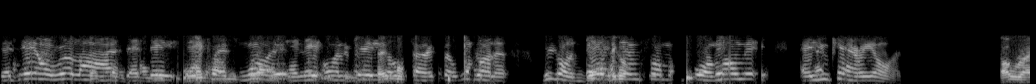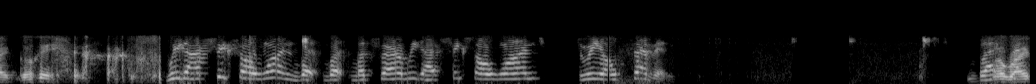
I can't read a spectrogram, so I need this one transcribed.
that they don't realize that they they press one and they on the radio, sir. So we're gonna we're gonna dead them for for a moment, and you carry on. All right, go ahead. We got six oh one, but but but sir, we got six oh one three oh seven. Black All right,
